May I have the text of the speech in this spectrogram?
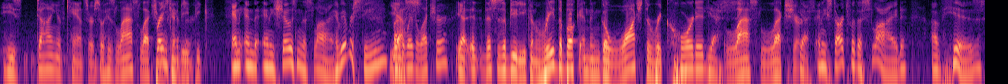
he's dying of cancer. So his last lecture is going to be. bec- and and and he shows in the slide. Have you ever seen, by Yes. the way, the lecture? Yeah, it, this is a beauty. You can read the book and then go watch the recorded Yes. last lecture. Yes, and he starts with a slide of his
